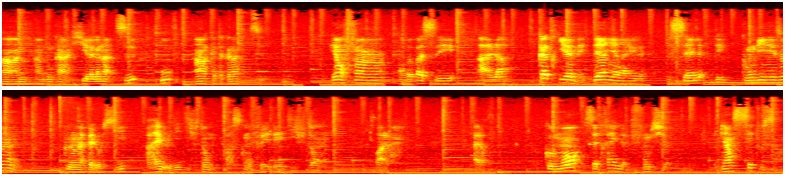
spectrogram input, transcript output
Un, donc un hiragana tsu ou un katakana tsu. Et enfin, on va passer à la quatrième et dernière règle, celle des combinaisons, que l'on appelle aussi règle des diphtongues, parce qu'on fait des diphtongues. Voilà. Alors, comment cette règle fonctionne? Eh bien, c'est tout simple.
